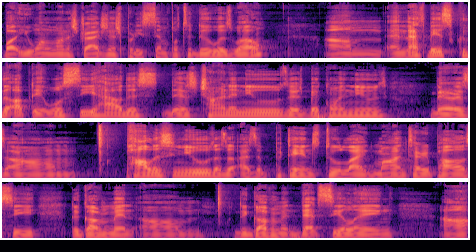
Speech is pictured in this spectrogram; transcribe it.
but you want to learn a strategy that's pretty simple to do as well. Um, and that's basically the update. We'll see how this. There's China news. There's Bitcoin news. There's um, policy news as as it pertains to like monetary policy, the government, um, the government debt ceiling, uh,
